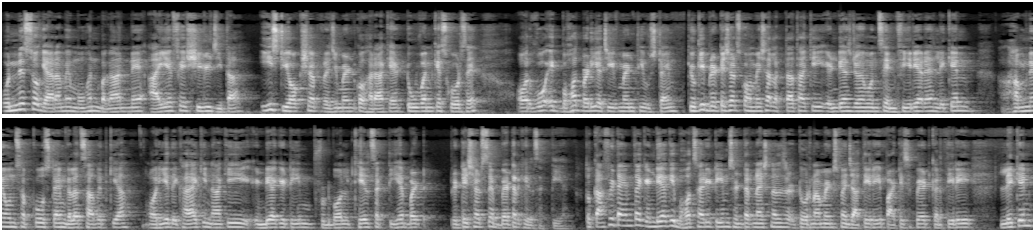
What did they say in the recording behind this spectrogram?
1911 में मोहन बगान ने आईएफए शील्ड जीता ईस्ट यॉर्कशर रेजिमेंट को हरा के टू वन के स्कोर से। और वो एक बहुत बड़ी अचीवमेंट थी उस टाइम क्योंकि ब्रिटिशर्स को हमेशा लगता था कि इंडियंस जो है उनसे इन्फीरियर है, लेकिन हमने उन सबको उस टाइम गलत साबित किया और ये दिखाया कि ना कि इंडिया की टीम फुटबॉल खेल सकती है बट ब्रिटिशर से बेटर खेल सकती है। तो काफ़ी टाइम तक इंडिया की बहुत सारी टीम्स इंटरनेशनल टूर्नामेंट्स में जाती रही पार्टिसिपेट करती रही, लेकिन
